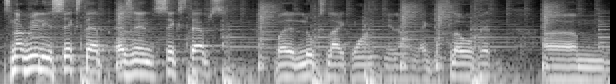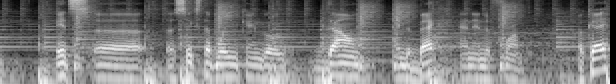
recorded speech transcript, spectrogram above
It's not really a six-step as in six steps, but it looks like one, you know, like the flow of it. Um, it's uh, a six step where you can go down in the back and in the front. Okay?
